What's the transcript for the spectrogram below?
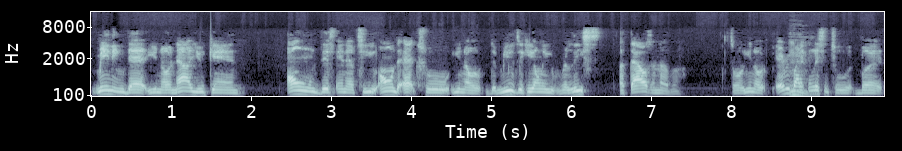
meaning that you know now you can own this NFT, you own the actual, you know, the music. He only released a thousand of them, so you know everybody mm. can listen to it, but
